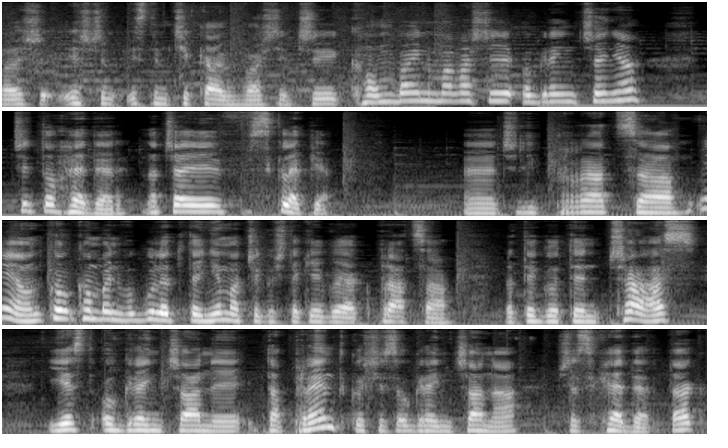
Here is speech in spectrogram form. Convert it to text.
Bo jeszcze, jeszcze jestem ciekawy właśnie, czy kombajn ma właśnie ograniczenia, czy to header, znaczy w sklepie. E, czyli praca. Nie, on ko- kombajn w ogóle tutaj nie ma czegoś takiego jak praca, dlatego ten czas jest ograniczany, ta prędkość jest ograniczana przez header, tak?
